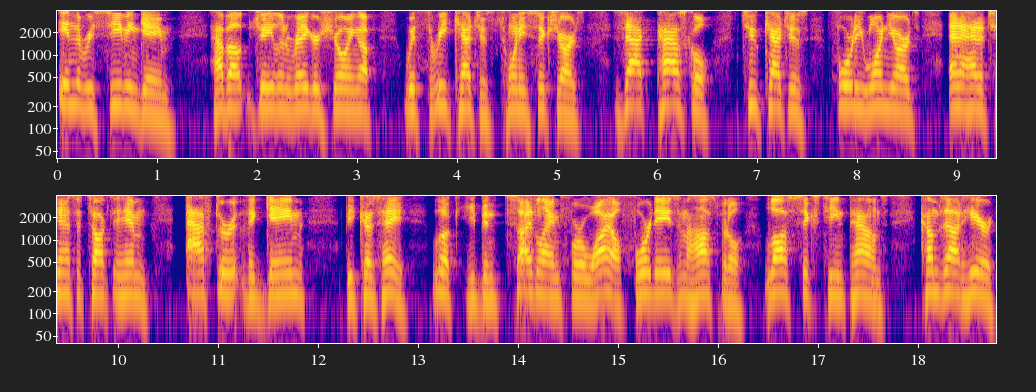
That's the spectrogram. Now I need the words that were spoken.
In the receiving game, how about Jalen Reagor showing up with three catches, 26 yards? Zach Pascal, two catches, 41 yards. And I had a chance to talk to him after the game because, hey, look, he'd been sidelined for a while, four days in the hospital, lost 16 pounds, comes out here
